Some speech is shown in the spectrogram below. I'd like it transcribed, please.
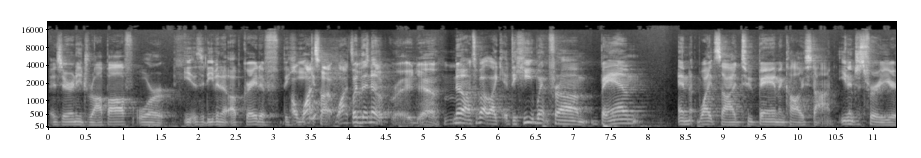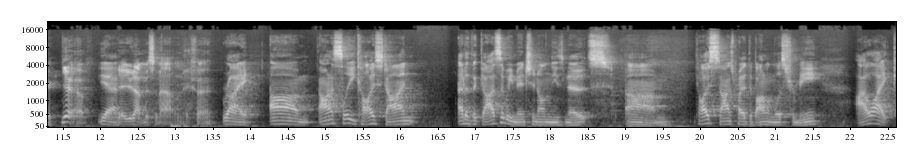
is there any drop off, or is it even an upgrade if the Oh, Heat? Whiteside. Whiteside's but then, no, an upgrade. Yeah. no, it's about like if the Heat went from Bam and Whiteside to Bam and Cauley Stein, even just for a year. Yeah. Yeah. Yeah. You're not missing out on anything. Right. Um, honestly, Cauley Stein, out of the guys that we mentioned on these notes, um, Cauley Stein's probably at the bottom of the list for me. I like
